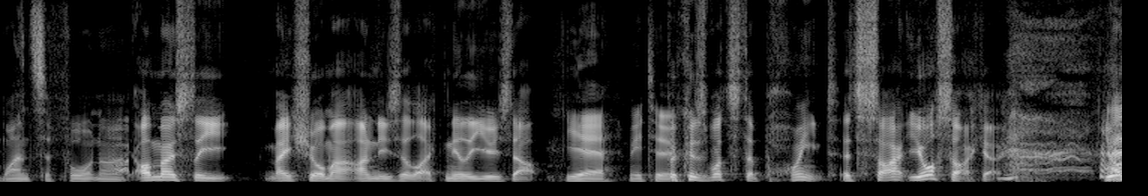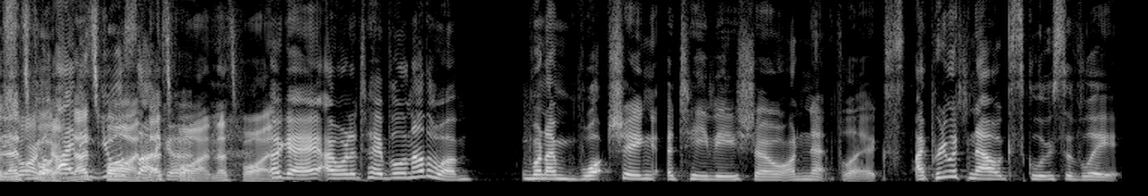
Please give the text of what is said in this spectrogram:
once a fortnight. I'll mostly make sure my undies are like nearly used up. Yeah, me too. Because what's the point? It's psy- you're psycho. You're that's psycho. fine. I That's think you're fine. That's fine. That's fine. Okay, I want to table another one. When I'm watching a TV show on Netflix, I pretty much now exclusively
